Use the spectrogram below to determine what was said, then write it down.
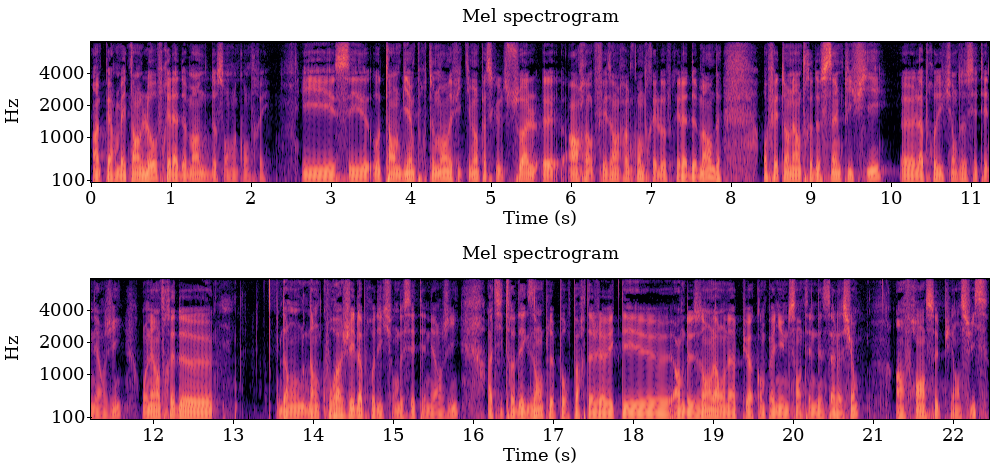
en permettant l'offre et la demande de se rencontrer. Et c'est autant bien pour tout le monde, effectivement, parce que soit euh, en faisant rencontrer l'offre et la demande, en fait, on est en train de simplifier euh, la production de cette énergie. On est en train de d'encourager la production de cette énergie. À titre d'exemple, pour partager avec des euh, en deux ans, là, on a pu accompagner une centaine d'installations en France et puis en Suisse.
